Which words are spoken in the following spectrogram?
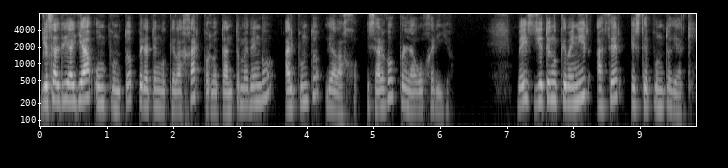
yo saldría ya un punto, pero tengo que bajar, por lo tanto me vengo al punto de abajo y salgo por el agujerillo. ¿Veis? Yo tengo que venir a hacer este punto de aquí.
